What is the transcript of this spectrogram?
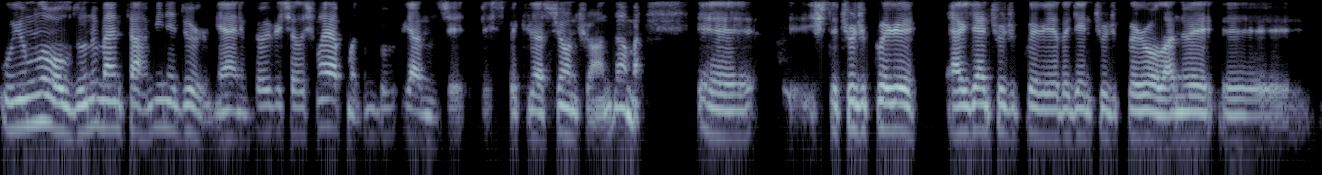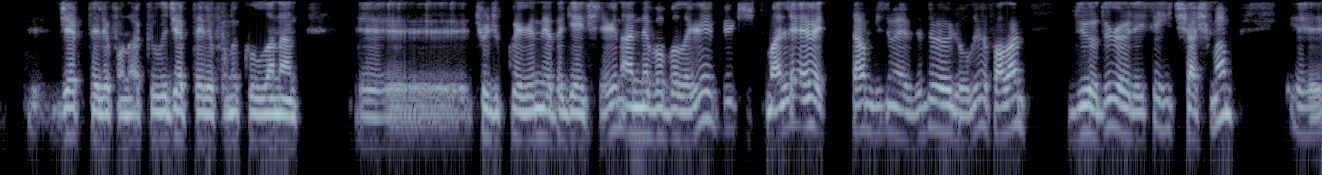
uyumlu olduğunu ben tahmin ediyorum. Yani böyle bir çalışma yapmadım. Bu yalnızca bir spekülasyon şu anda ama e, işte çocukları, ergen çocukları ya da genç çocukları olan ve e, cep telefonu, akıllı cep telefonu kullanan e, çocukların ya da gençlerin anne babaları büyük ihtimalle evet tam bizim evde de öyle oluyor falan diyordur. Öyleyse hiç şaşmam. E,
